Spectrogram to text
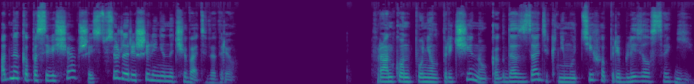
Однако, посовещавшись, все же решили не ночевать в Эврё. Франкон понял причину, когда сзади к нему тихо приблизился Ги.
